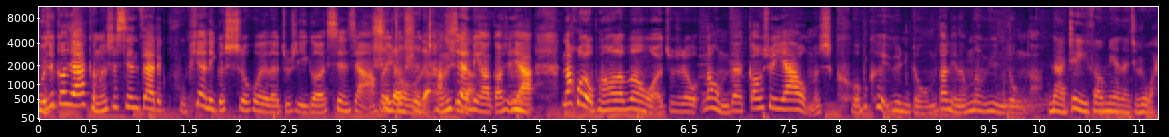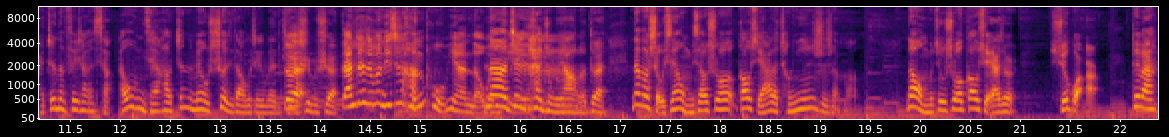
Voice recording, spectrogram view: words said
我觉得高血压可能是现在这个普遍的一个社会的就是一个现象啊，者一种常见病啊，高血压。那会有朋友来问我，就是那我们在高血压，我们是可不可以运动？我们到底能不能运动呢？那这一方面呢，就是我还真的非常想，哎，我们以前还真的没有涉及到过这个问题对，，是不是？但这些问题是很普遍的问题。那这个太重要嗯了，对。那么首先我们先要说高血压的成因是什么？那我们就说高血压就是血管儿，对吧？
